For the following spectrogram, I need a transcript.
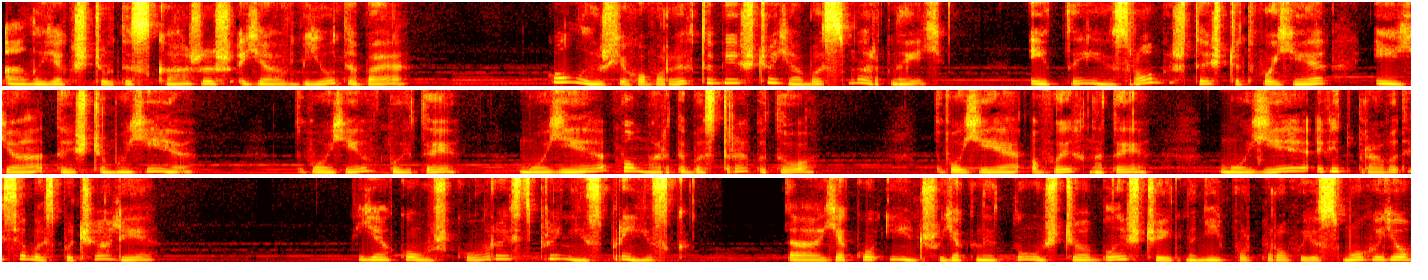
Але якщо ти скажеш я вб'ю тебе, коли ж я говорив тобі, що я безсмертний, і ти зробиш те, що твоє, і я те, що моє, твоє вбити, моє померти без трепету, твоє вигнати моє відправитися без печалі. Яку ж користь приніс пріск, та яку іншу, як не ту, що блищить на ній пурпуровою смугою,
